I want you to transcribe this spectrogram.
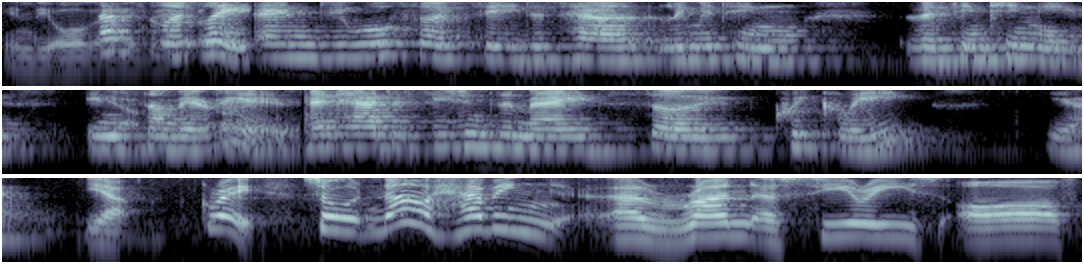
in the organization. Absolutely. And you also see just how limiting the thinking is in yeah. some areas and how decisions are made so quickly. Yeah. Yeah. Great. So now, having uh, run a series of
